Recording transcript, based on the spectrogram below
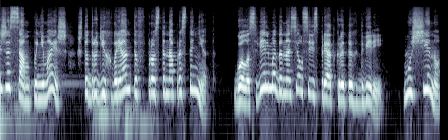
Ты же сам понимаешь, что других вариантов просто-напросто нет. Голос Вельма доносился из приоткрытых дверей. Мужчину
